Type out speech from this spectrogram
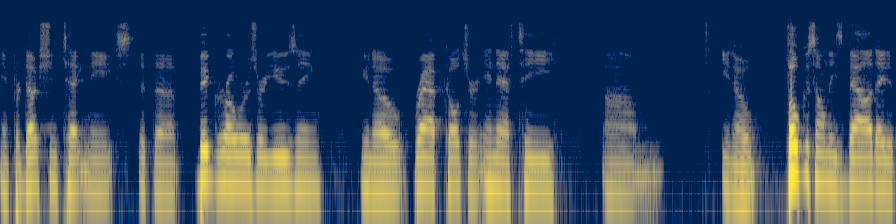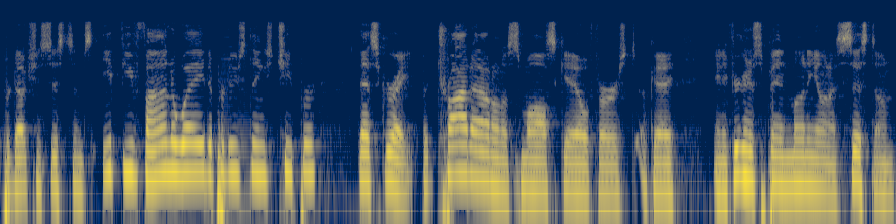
and production techniques that the big growers are using. You know, raft culture, NFT. Um, you know, focus on these validated production systems. If you find a way to produce things cheaper, that's great. But try it out on a small scale first, okay? And if you're going to spend money on a system,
